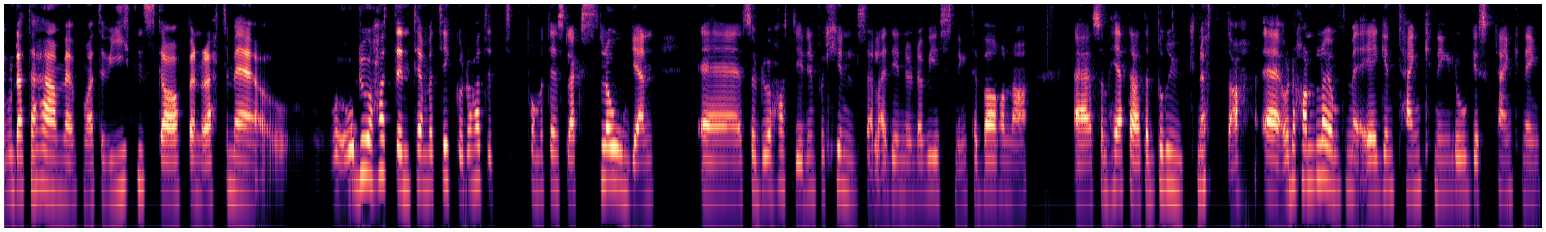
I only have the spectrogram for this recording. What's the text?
om dette her med på en måte vitenskapen og dette med Og, og du har hatt en tematikk, og du har hatt et, på en måte en slags slogan eh, som du har hatt i din forkynnelse eller i din undervisning til barna som heter dette 'bruk nøtta'. Eh, og det handler jo om egen tenkning, logisk tenkning,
